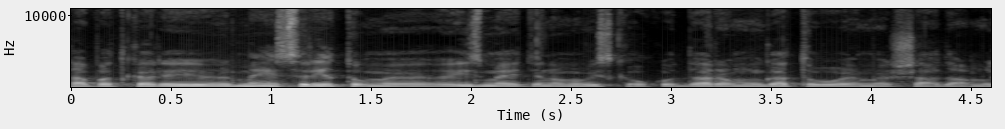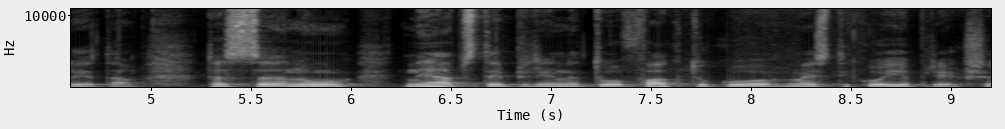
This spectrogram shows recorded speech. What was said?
tāpat kā arī mēs, rietumi, izmēģinām un visu kaut ko darām un gatavojamies šādām lietām. Tas nu, neapstiprina to faktu, ko mēs tikko iepriekš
